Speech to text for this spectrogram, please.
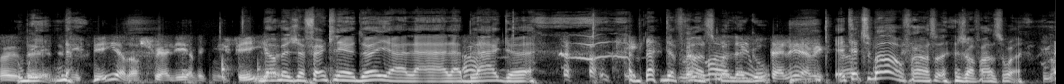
euh, de, Oui. de mes filles, alors je suis allé avec mes filles. Non, mais je fais un clin d'œil à la, à la blague, euh, la blague de François Legault. Étais-tu mort, François, Jean-François? Non.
